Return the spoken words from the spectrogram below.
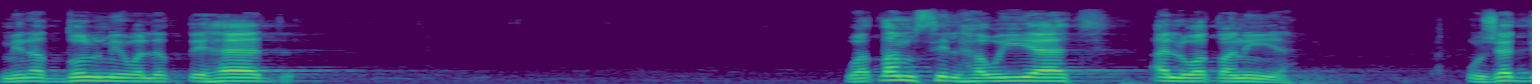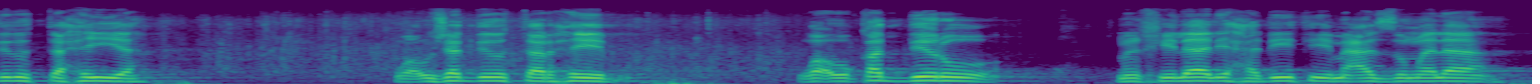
من الظلم والاضطهاد وطمس الهويات الوطنية. أجدد التحية وأجدد الترحيب وأقدر من خلال حديثي مع الزملاء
